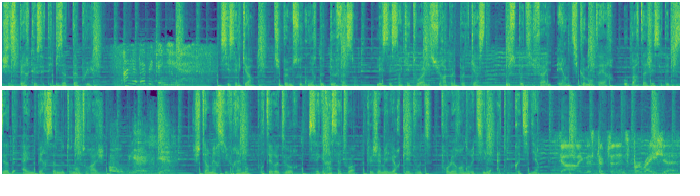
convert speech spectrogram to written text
j'espère que cet épisode t'a plu. I have everything here. Si c'est le cas, tu peux me soutenir de deux façons. Laisser 5 étoiles sur Apple Podcast ou Spotify et un petit commentaire, ou partager cet épisode à une personne de ton entourage. Oh, yes, yes. Je te remercie vraiment pour tes retours. C'est grâce à toi que j'améliore Clé de voûte pour le rendre utile à ton quotidien. Darling, this trip's an inspiration.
